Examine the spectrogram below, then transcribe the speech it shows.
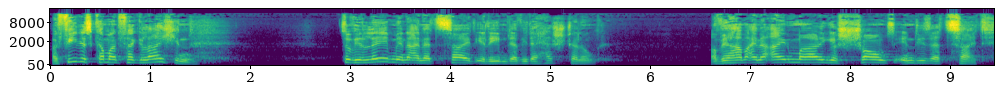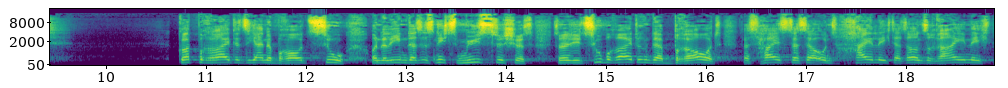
Weil vieles kann man vergleichen so, wir leben in einer Zeit, ihr Lieben, der Wiederherstellung. Und wir haben eine einmalige Chance in dieser Zeit. Gott bereitet sich eine Braut zu. Und ihr Lieben, das ist nichts Mystisches, sondern die Zubereitung der Braut. Das heißt, dass er uns heiligt, dass er uns reinigt,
